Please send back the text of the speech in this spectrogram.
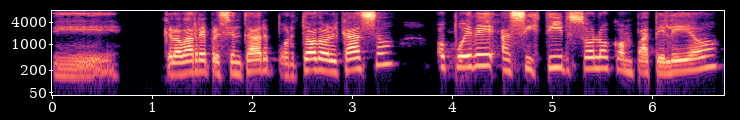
eh, que lo va a representar por todo el caso o puede asistir solo con papeleo,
